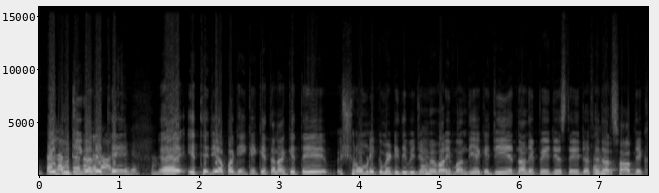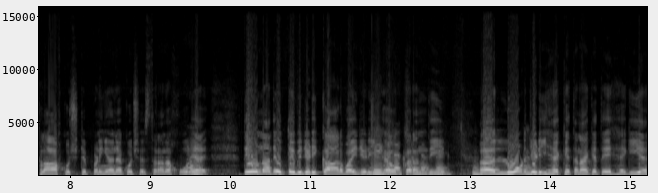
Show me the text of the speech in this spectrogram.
ਤੇ ਦੂਜੀ ਗੱਲ ਇੱਥੇ ਇੱਥੇ ਜੇ ਆਪਾਂ ਕਹੀ ਕਿ ਕਿਤੇ ਨਾ ਕਿਤੇ ਸ਼੍ਰੋਮਣੀ ਕਮੇਟੀ ਦੀ ਵੀ ਜ਼ਿੰਮੇਵਾਰੀ ਬਣਦੀ ਹੈ ਕਿ ਜੇ ਇਦਾਂ ਦੇ ਪੇजेस ਤੇ ਜਥੇਦਾਰ ਸਾਹਿਬ ਦੇ ਖਿਲਾਫ ਕੁਝ ਟਿੱਪਣੀਆਂ ਜਾਂ ਕੁਝ ਇਸ ਤਰ੍ਹਾਂ ਦਾ ਹੋ ਰਿਹਾ ਹੈ। ਤੇ ਉਹਨਾਂ ਦੇ ਉੱਤੇ ਵੀ ਜਿਹੜੀ ਕਾਰਵਾਈ ਜਿਹੜੀ ਹੈ ਉਹ ਕਰਨ ਦੀ ਲੋੜ ਜਿਹੜੀ ਹੈ ਕਿਤੇ ਨਾ ਕਿਤੇ ਹੈਗੀ ਹੈ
